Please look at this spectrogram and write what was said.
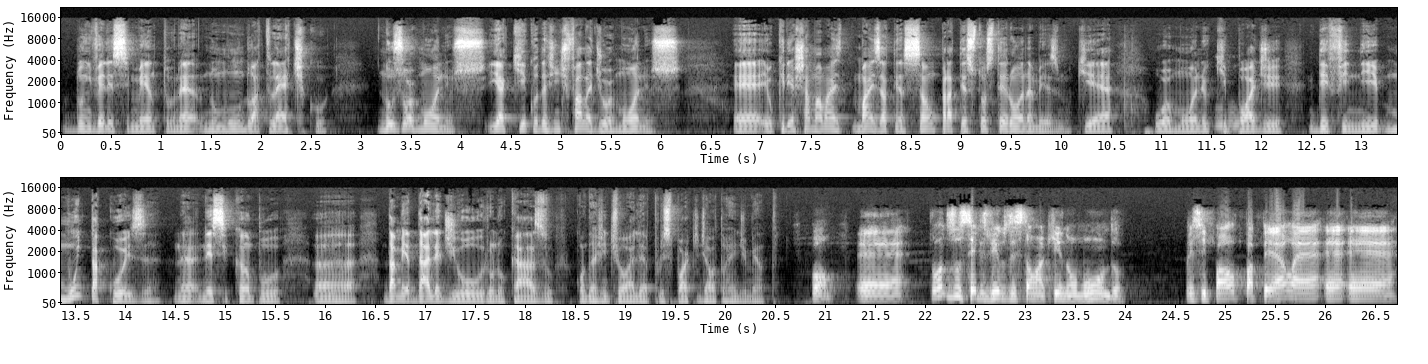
do envelhecimento né, no mundo atlético nos hormônios? E aqui, quando a gente fala de hormônios, é, eu queria chamar mais, mais atenção para a testosterona mesmo, que é o hormônio que uhum. pode definir muita coisa né, nesse campo uhum. uh, da medalha de ouro, no caso, quando a gente olha para o esporte de alto rendimento. Bom, é, todos os seres vivos estão aqui no mundo, o principal papel é, é, é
